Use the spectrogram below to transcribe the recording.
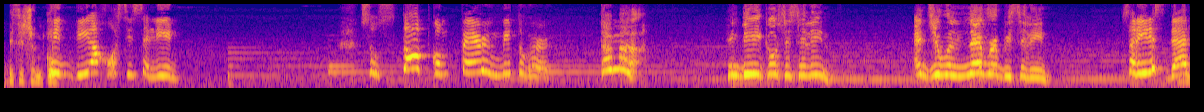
Desisyon ko. Hindi ako si Celine. So stop comparing me to her. Tama! Hindi ikaw si Celine. And you will never be Celine. Celine is dead.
